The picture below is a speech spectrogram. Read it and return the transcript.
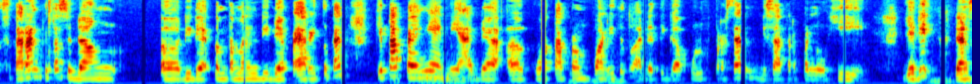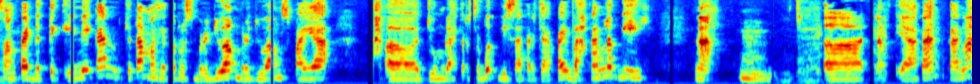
sekarang kita sedang uh, di teman-teman di DPR itu kan kita pengen nih ada uh, kuota perempuan itu tuh ada 30% bisa terpenuhi. Jadi dan sampai detik ini kan kita masih terus berjuang berjuang supaya uh, jumlah tersebut bisa tercapai bahkan lebih. Nah, hmm. uh, nah ya kan karena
